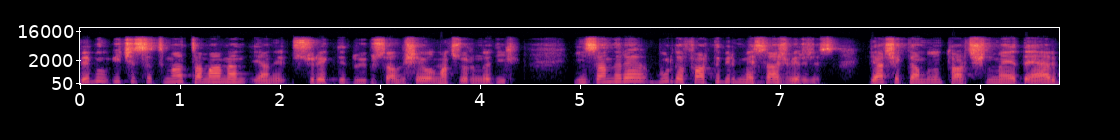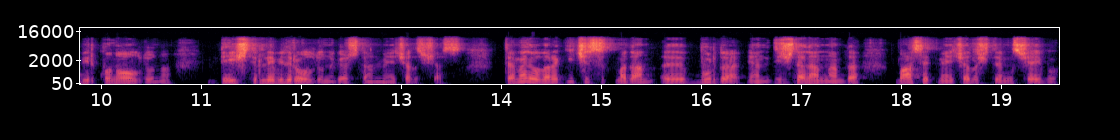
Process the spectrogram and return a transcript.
Ve bu iç ısıtma tamamen yani sürekli duygusal bir şey olmak zorunda değil. İnsanlara burada farklı bir mesaj vereceğiz. Gerçekten bunun tartışılmaya değer bir konu olduğunu, değiştirilebilir olduğunu göstermeye çalışacağız. Temel olarak iç ısıtmadan e, burada yani dijital anlamda bahsetmeye çalıştığımız şey bu.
